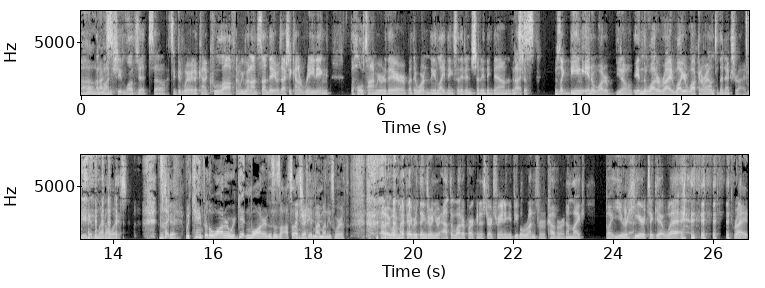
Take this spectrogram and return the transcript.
oh, a nice. bunch. She loves it, so it's a good way to kind of cool off. And we went on Sunday. It was actually kind of raining the whole time we were there, but there weren't any lightning, so they didn't shut anything down. And it nice. was just was like being in a water, you know, in the water ride while you're walking around to the next ride. You're getting wet always. it's like good. we came for the water. We're getting water. This is awesome. That's right. Getting my money's worth. By the way, one of my favorite things when you're at the water park and it starts raining and people run for cover, and I'm like, but you're yeah. here to get wet. right.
